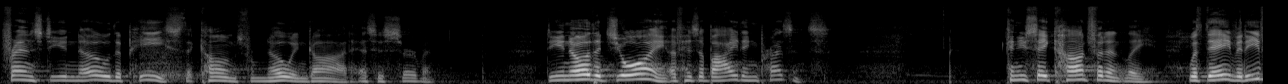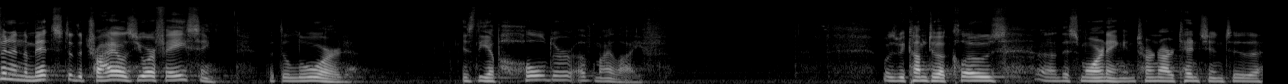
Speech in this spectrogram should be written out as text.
Friends, do you know the peace that comes from knowing God as his servant? Do you know the joy of his abiding presence? Can you say confidently with David, even in the midst of the trials you are facing, that the Lord is the upholder of my life. As we come to a close uh, this morning and turn our attention to the,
